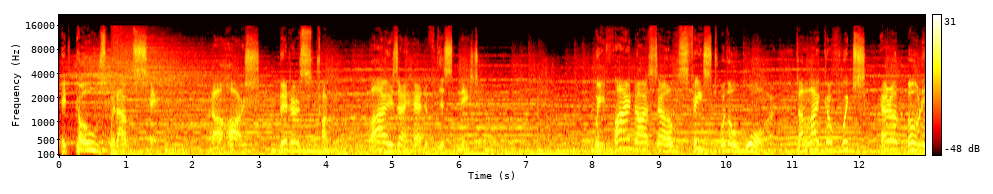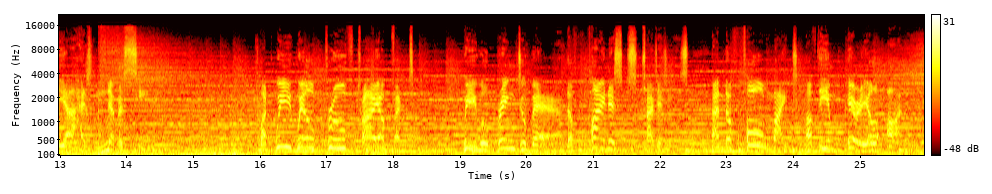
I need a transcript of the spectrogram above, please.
It goes without saying, but a harsh, bitter struggle lies ahead of this nation. We find ourselves faced with a war, the like of which Erebonia has never seen. But we will prove triumphant. We will bring to bear the finest strategies and the full might of the Imperial Army.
